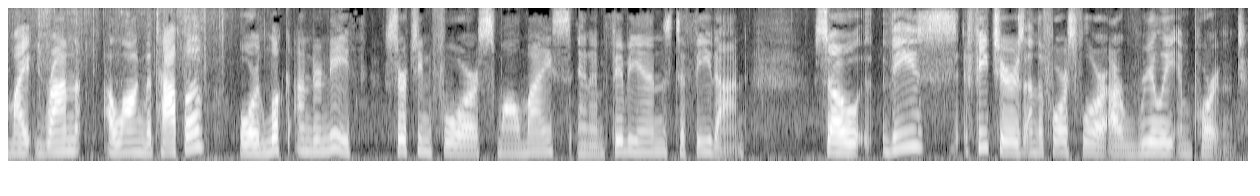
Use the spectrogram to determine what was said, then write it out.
might run along the top of or look underneath searching for small mice and amphibians to feed on. So these features on the forest floor are really important.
